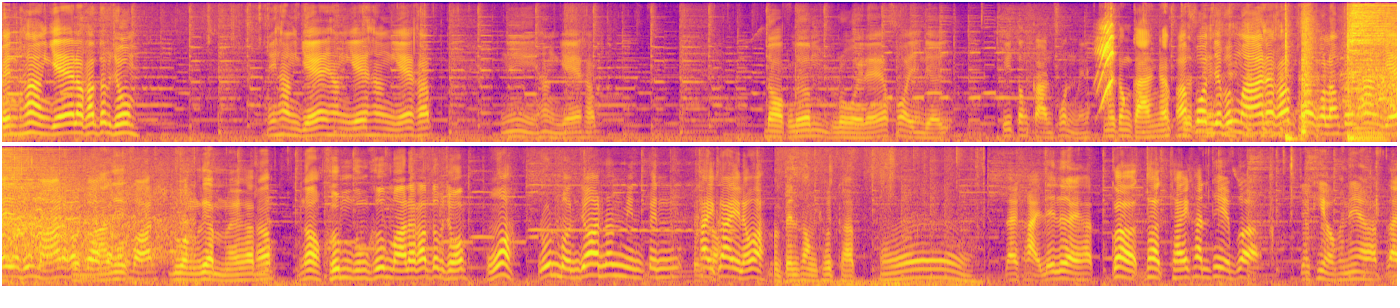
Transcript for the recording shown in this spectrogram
ป็นห้างแย้แล้วครับท่านผู้ชม นี่ห้างแย้ห้างแย้ห้างแย้ครับ นี่ห้างแย้ครับ ดอกเริ่มโรยแล้วข้ออย่างเดียวที่ต้องการพ่นไหมเนี่ยไม่ต้องการครับครับจุดพ่นจะเพิ่งมานะครับข้อกำลังเป็นห้างแย้จะเพิ่งมานะครับพ่นดอกมากำนี่ลังบานลวงเลี่ยมเลยครับครับเนาะคึมคึมคึมมาแล้วครับท่านผู้ชมโอ้รุ่นบนยอดนั่นมันเป็นไข่ใกล้แล้วอะมันเป็นสองชุดครับโอ้ได้ขายเรื่อยๆครับ ก็ถ้าใช้ขั้นเทพก็ จะเขียวคันนี้ครับไล่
